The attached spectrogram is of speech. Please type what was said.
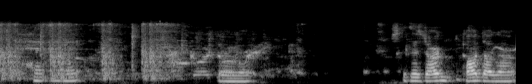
Heck, heck. Guard There we dog go. ready. Let's get this guard, guard dog out.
